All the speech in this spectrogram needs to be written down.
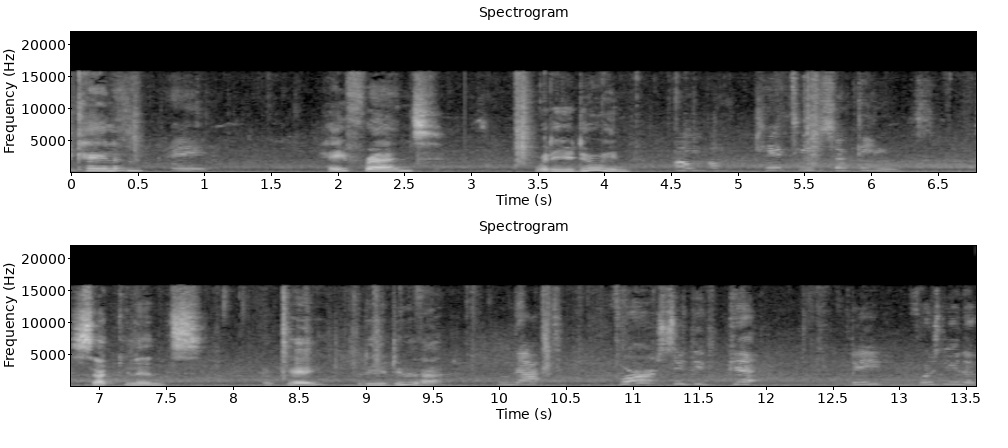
Kaylen. Hey, Hey, friends. What are you doing? um, I'm planting succulents. Succulents. Okay. How do you do that? That first you need to get big. First you need to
